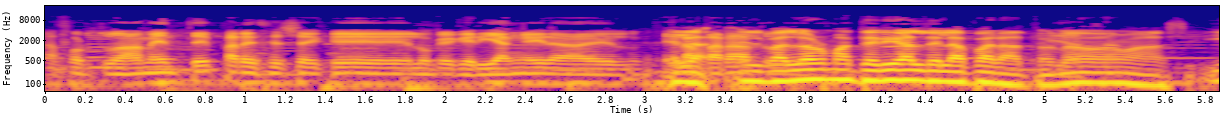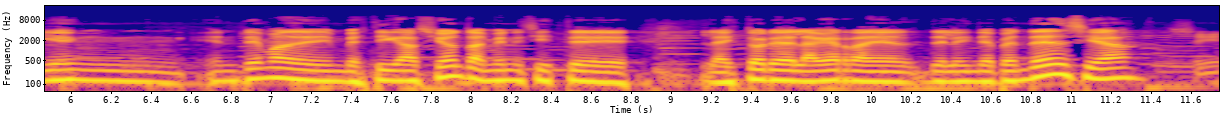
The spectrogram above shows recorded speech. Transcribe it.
Afortunadamente parece ser que lo que querían era el, el El, aparato. el valor material del aparato, nada más. Y en, en tema de investigación también hiciste la historia de la guerra de, de la independencia, Sí.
